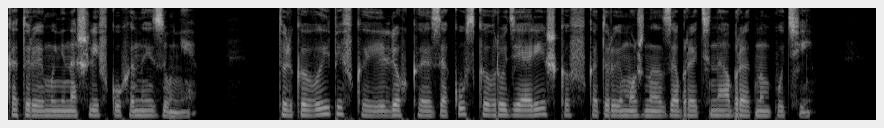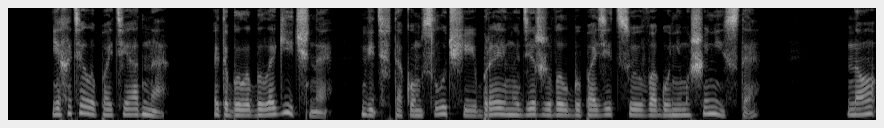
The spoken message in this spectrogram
которые мы не нашли в кухонной зоне. Только выпивка и легкая закуска вроде орешков, которые можно забрать на обратном пути. Я хотела пойти одна. Это было бы логично, ведь в таком случае Брайан удерживал бы позицию в вагоне машиниста. Но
